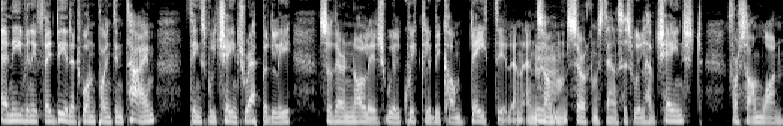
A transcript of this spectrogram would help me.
And even if they did at one point in time, things will change rapidly, so their knowledge will quickly become dated, and, and some circumstances will have changed for someone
